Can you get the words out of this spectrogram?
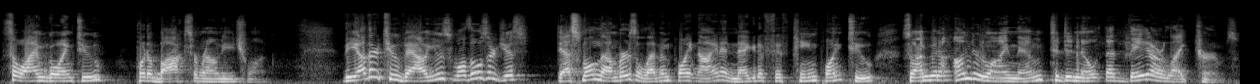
so I'm going to put a box around each one. The other two values, well, those are just decimal numbers, 11.9 and negative 15.2. So I'm going to underline them to denote that they are like terms.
